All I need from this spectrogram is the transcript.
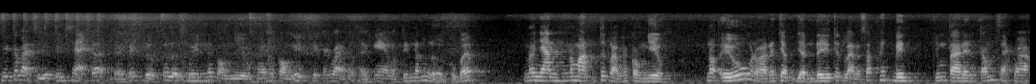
khi các bạn sử dụng pin sạc á, để biết được cái lượng pin nó còn nhiều hay nó còn ít thì các bạn có thể nghe vào tiếng đánh lửa của bếp. Nó nhanh nó mạnh tức là nó còn nhiều. Nó yếu và nó chậm dần đi tức là nó sắp hết pin. Chúng ta nên cắm sạc vào.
